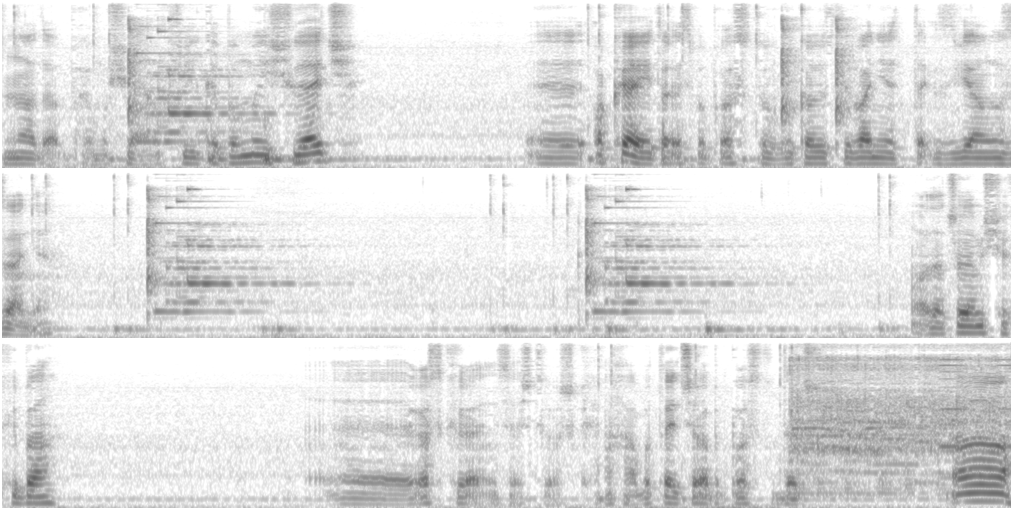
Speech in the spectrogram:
No dobra, musiałem chwilkę pomyśleć. Yy, Okej, to jest po prostu wykorzystywanie te- związania. O, zacząłem się chyba e, rozkręcać troszkę. Aha, bo tutaj trzeba po prostu dać. O!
